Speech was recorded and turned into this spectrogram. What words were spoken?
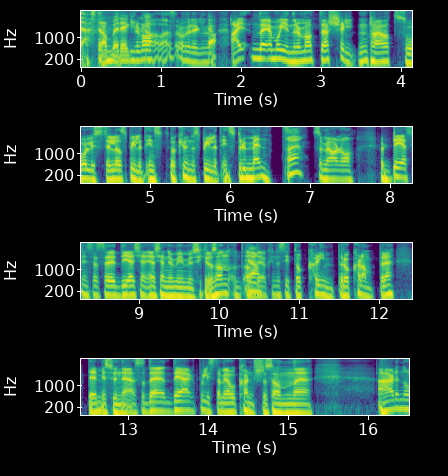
det er stramme regler nå. Ja, det er stramme regler nå. Nei, nei, jeg må innrømme at det er sjelden har jeg hatt så lyst til å, spille et inst å kunne spille et instrument oh, ja. som jeg har nå. For det synes Jeg de jeg, kjenner, jeg kjenner jo mye musikere, og sånn og Ja. det å kunne sitte og klimpre og klampre, det misunner jeg. Så det, det er på lista mi, og kanskje sånn eh, Er det nå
